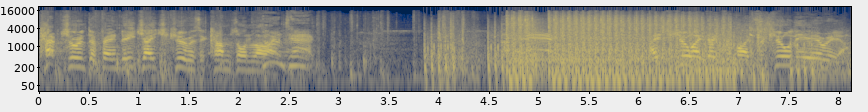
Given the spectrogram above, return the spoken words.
Capture and defend each HQ as it comes online. Contact! HQ identified. Secure the area.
